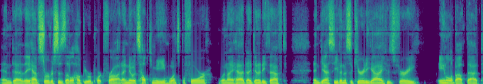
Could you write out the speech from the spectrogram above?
and uh, they have services that'll help you report fraud. I know it's helped me once before when I had identity theft, and yes, even a security guy who's very anal about that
